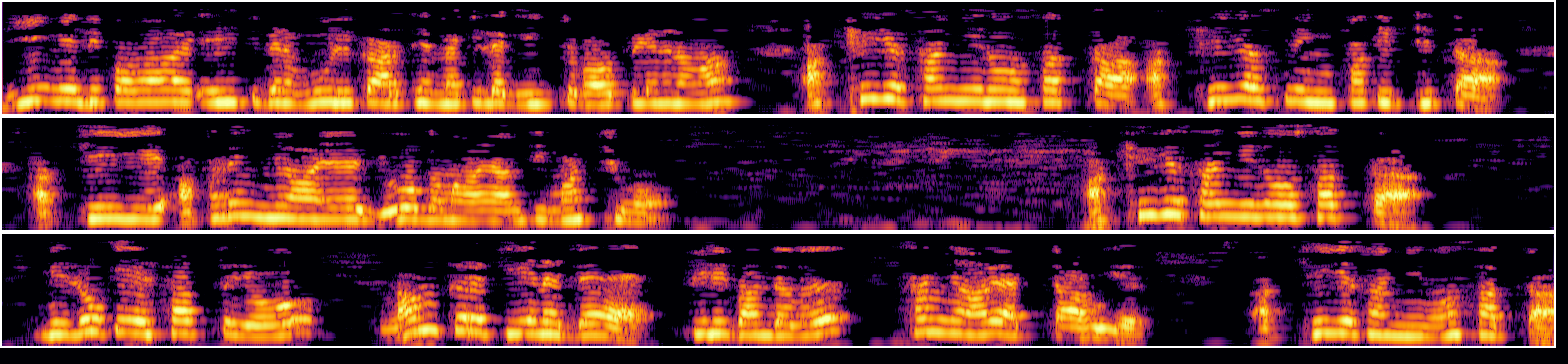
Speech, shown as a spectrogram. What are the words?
දීමේදී පවා එහි තිබෙන මූලික අර්ථයෙන් නැකිලා ගිහිච්ච බව පේනවා. අක්ඛේය සංඤිනෝ සත්තා අක්ඛේයස්මින් පතිච්චිතා අක්ඛේයේ අපරිඥාය යෝගමායන්ති මච්චුනෝ අක්ඛේය සංඤිනෝ සත්තා මේ ලෝකයේ සත්‍යයෝ නම් කර කියන දෑ පිළිබඳව සංඥාව ඇත්තාහුය. අක්ඛේය සංඤිනෝ සත්තා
